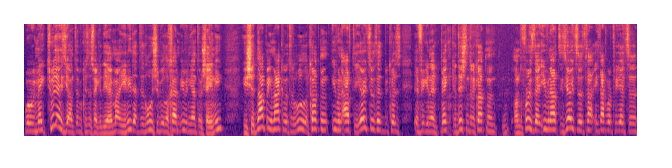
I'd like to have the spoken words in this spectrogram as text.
where we make two days yantiv because it's second yom, you need that the lulav should be lachem even yantiv sheni. You should not be immaculate to the lulav the cotton even after you yaitz with it because if you're going to make a condition to the cotton on the first day, even after he's yaitz, it's not he's not going to yaitz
